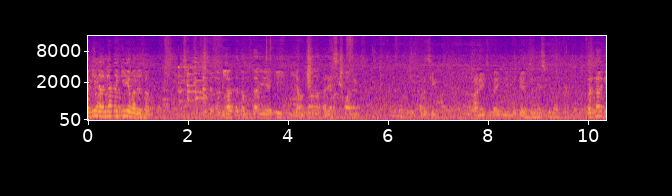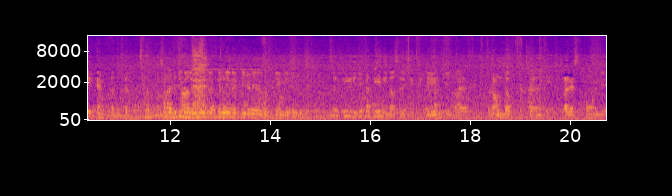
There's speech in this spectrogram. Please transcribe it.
ਅਗਲੀ ਰਣਨੀਤੀ ਕੀ ਹੈ ਬਾਦਲ ਸਾਹਿਬ? ਅਗਲਾ ਕਦਮ ਤਾਂ ਇਹ ਹੈ ਕਿ ਜਾਂ ਤਾਂ ਅਰੈਸਟ ਪਾ ਲੈਣ ਔਰ ਅਸੀਂ ਥਾਣੇ 'ਚ ਬਹਿ ਜਾਂ ਜੇਲ੍ਹ 'ਚ ਬਹਿ। ਵਰਨਾ ਇਹ ਕੈਂਪ ਅੱਜ ਚੱਲਦਾ ਸਰ ਅੱਜ ਦੀ ਗੱਲ ਕਰੀਏ ਤਾਂ ਕਿੰਨੇ ਵਿਅਕਤੀ ਜਿਹੜੇ ਡਿਟੇਨ ਕੀਤੇ ਗਏ ਸਰ ਇਹ ਅਜੇ ਤੱਕ ਇਹ ਨਹੀਂ ਦੱਸ ਰਹੇ ਕਿ ਡਿਟੇਨ ਕੀਤਾ ਹੈ ਰਾਉਂਡ ਅਪ ਕੀਤਾ ਹੈ ਅਰੈਸਟ ਹੋਣਗੇ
